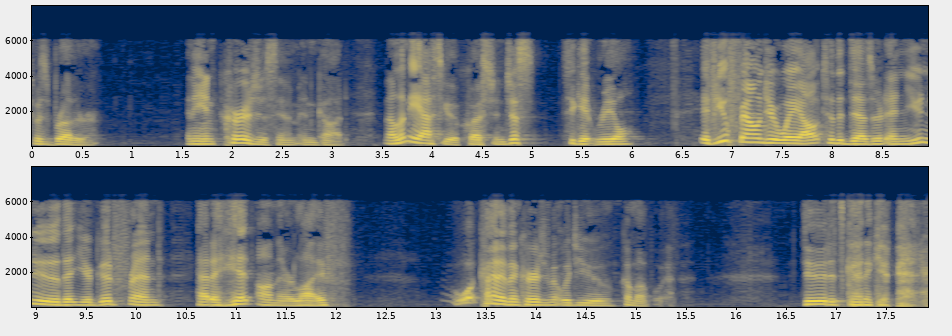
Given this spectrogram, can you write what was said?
to his brother, and he encourages him in God. Now, let me ask you a question, just to get real. If you found your way out to the desert and you knew that your good friend had a hit on their life, what kind of encouragement would you come up with? Dude, it's going to get better.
